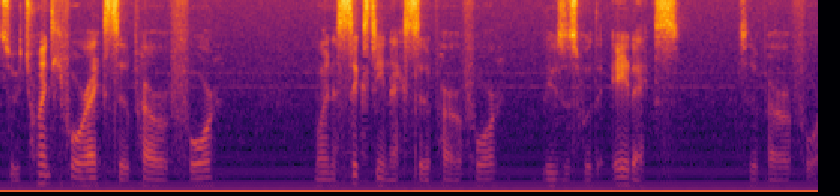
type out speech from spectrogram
So 24x to the power of 4 minus 16x to the power of 4 leaves us with 8x to the power of 4.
